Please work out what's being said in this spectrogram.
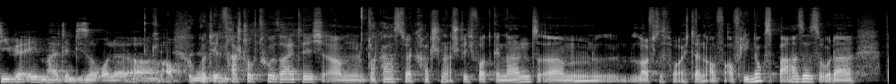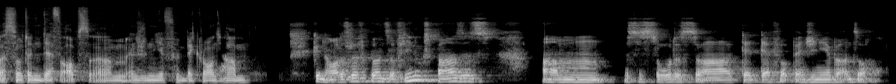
die wir eben halt in dieser Rolle äh, okay. auch benötigen. Und infrastrukturseitig, ähm, Docker hast du ja gerade schon als Stichwort genannt, ähm, läuft es bei euch dann auf, auf Linux-Basis oder was sollte ein DevOps-Engineer ähm, für einen Background haben? Genau, das läuft bei uns auf Linux-Basis. Ähm, es ist so, dass äh, der DevOps-Engineer bei uns auch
